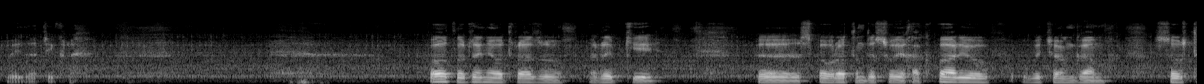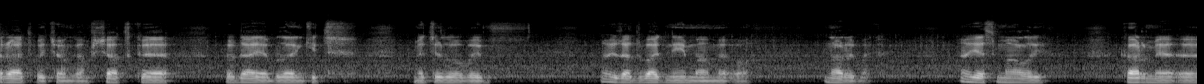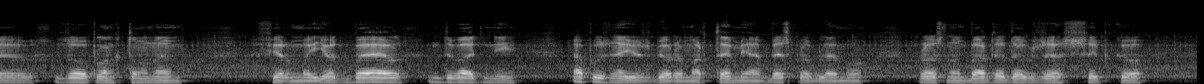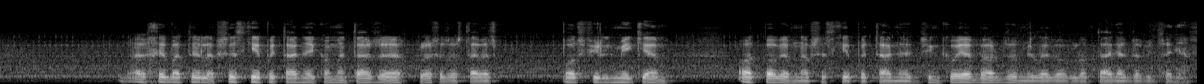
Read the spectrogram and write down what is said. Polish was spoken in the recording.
Widać ikrę. Po otworzeniu od razu rybki e, z powrotem do swoich akwariów wyciągam substrat, wyciągam siatkę, dodaję blankiet metylowy. No i za dwa dni mamy o narybek. No jest mały, karmię e, zooplanktonem firmy JBL dwa dni, a później już biorę artemię bez problemu. Rosną bardzo dobrze, szybko. No, chyba tyle. Wszystkie pytania i komentarze proszę zostawiać pod filmikiem. Odpowiem na wszystkie pytania. Dziękuję bardzo, miłego oglądania. Do widzenia.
